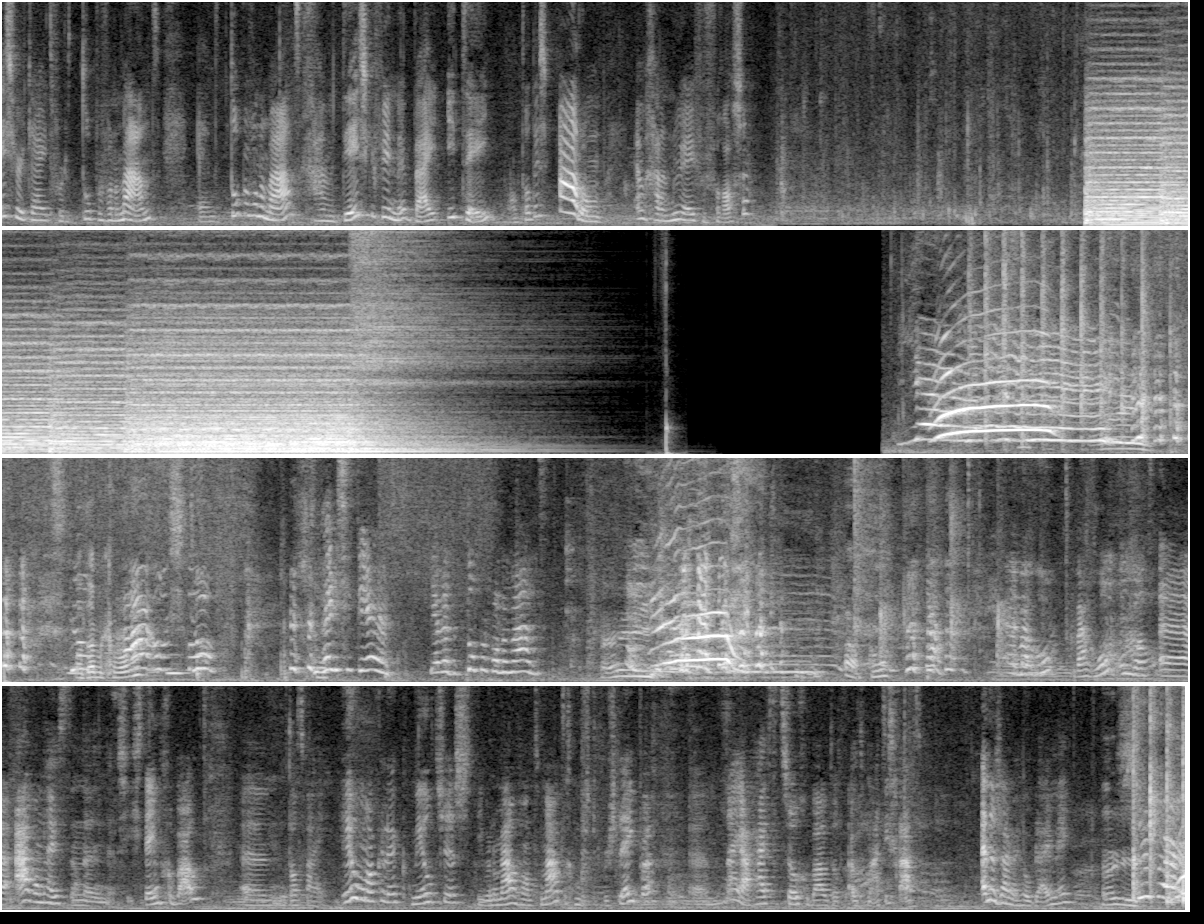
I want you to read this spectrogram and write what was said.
is weer tijd voor de topper van de maand. En de topper van de maand gaan we deze keer vinden bij IT, want dat is Aaron. En we gaan hem nu even verrassen. Wat heb ik gewonnen? Aaron, stop! Gefeliciteerd! Jij bent de topper van de maand. Hey. Ah, cool. En waarom? Waarom? Omdat eh, Aaron heeft een, een systeem gebouwd. ehm, dat wij heel makkelijk mailtjes die we normaal handmatig moesten verslepen. ehm, nou ja, hij heeft het zo gebouwd dat het automatisch gaat. En daar zijn we heel blij mee. Hey. Super!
